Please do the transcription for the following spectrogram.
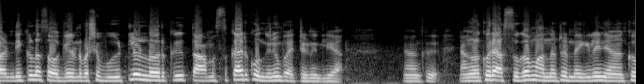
വണ്ടിക്കുള്ള സൗകര്യമുണ്ട് പക്ഷെ വീട്ടിലുള്ളവർക്ക് താമസക്കാർക്ക് ഒന്നിനും പറ്റണില്ല. ഞങ്ങൾക്ക് ഞങ്ങൾക്കൊരു അസുഖം വന്നിട്ടുണ്ടെങ്കിൽ ഞങ്ങൾക്ക്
